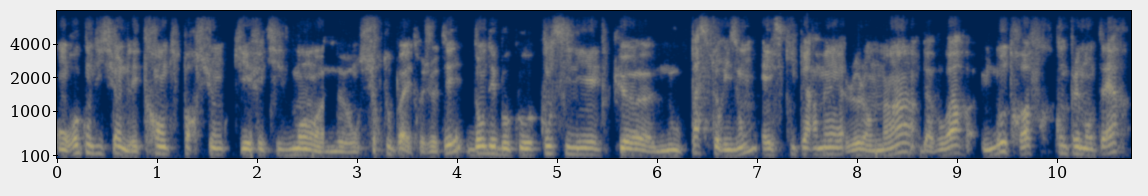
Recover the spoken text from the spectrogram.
on reconditionne les 30 portions qui effectivement ne vont surtout pas être jetées dans des bocaux consignés que nous pasteurisons et ce qui permet le lendemain d'avoir une autre offre complémentaire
